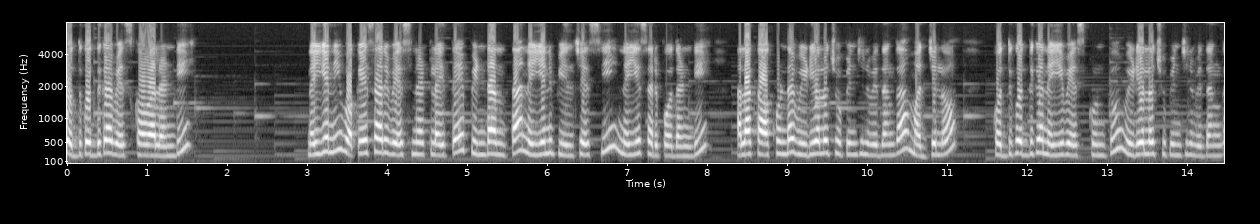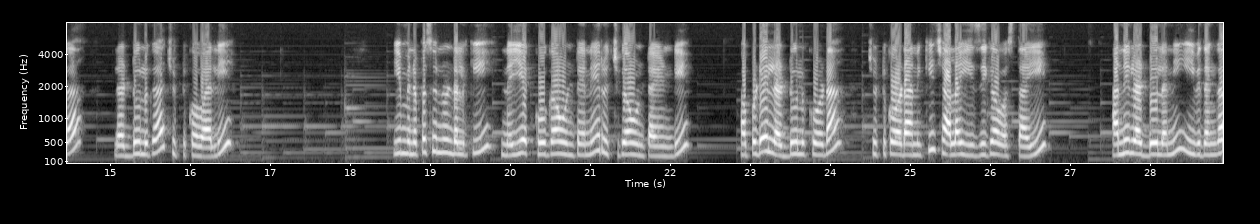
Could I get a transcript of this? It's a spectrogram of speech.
కొద్ది కొద్దిగా వేసుకోవాలండి. నెయ్యిని ఒకేసారి వేసినట్లయితే పిండంతా నెయ్యిని పీల్చేసి నెయ్యి సరిపోదండి. అలా కాకుండా వీడియోలో చూపించిన విధంగా మధ్యలో కొద్ది కొద్దిగా నెయ్యి వేసుకుంటూ వీడియోలో చూపించిన విధంగా లడ్డూలుగా చుట్టుకోవాలి. ఈ మినపసున్నుండలకి నెయ్యి ఎక్కువగా ఉంటేనే రుచిగా ఉంటాయండి. అప్పుడే లడ్డూలు కూడా చుట్టుకోవడానికి చాలా ఈజీగా వస్తాయి. అన్ని లడ్డూలని ఈ విధంగా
